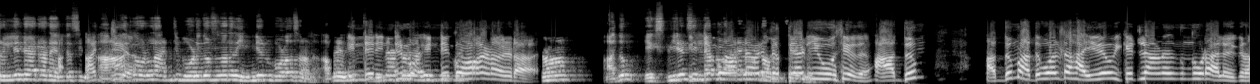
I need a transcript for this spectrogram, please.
ബ്രില്യന്റ് ആയിട്ടാണ് എൻ എസ് സി. ആകെ ഉള്ള അഞ്ച് ബോളിംഗ് ഇന്ത്യൻ ബോളേഴ്സ് ആണ്. അപ്പൊ ഇന്ത്യൻ ഇന്ത്യൻ കോറാണ് അതും എക്സ്പീരിയൻസ് ഇല്ലാത്ത കോറിനെ യൂസ് ചെയ്ത് അതും അതും അതുപോലത്തെ ഹൈവേ വിക്കറ്റിലാണ് കൂടെ ആലോചിക്കണം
